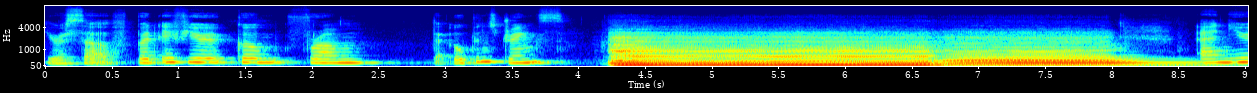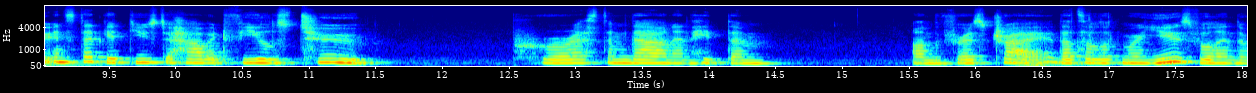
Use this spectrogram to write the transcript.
yourself. But if you go from the open strings and you instead get used to how it feels to press them down and hit them on the first try, that's a lot more useful in the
